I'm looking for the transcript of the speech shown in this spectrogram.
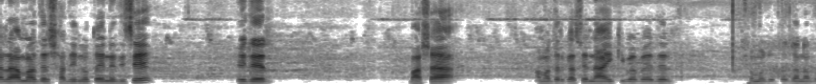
এরা আমাদের স্বাধীনতা এনে দিছে। এদের ভাষা আমাদের কাছে নাই, কীভাবে এদের সমঝোতা জানাব?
